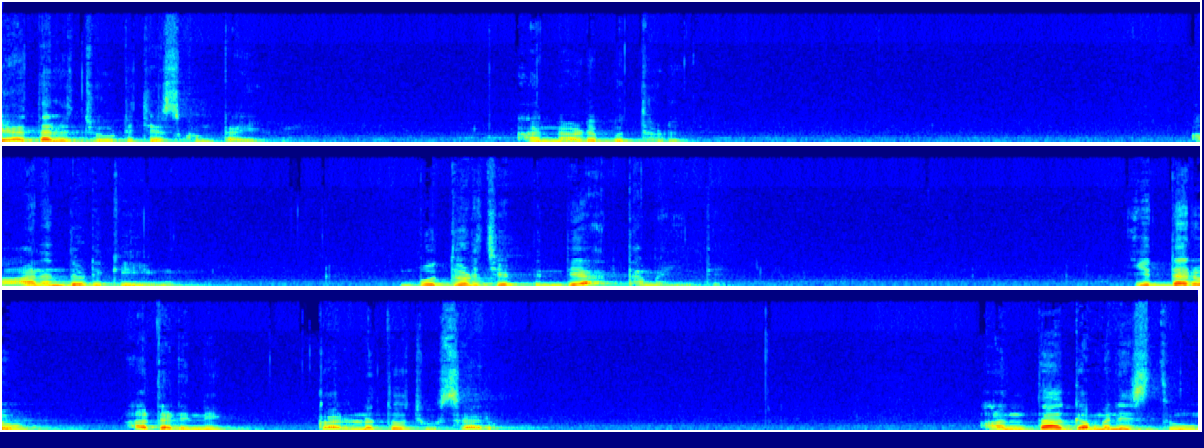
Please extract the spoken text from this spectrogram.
చేతలు చోటు చేసుకుంటాయి అన్నాడు బుద్ధుడు. ఆనందుడికి బుద్ధుడు చెప్పింది అర్థమైంది. ఇద్దరు అతడిని కరుణతో చూశారు. అంతా గమనిస్తూ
